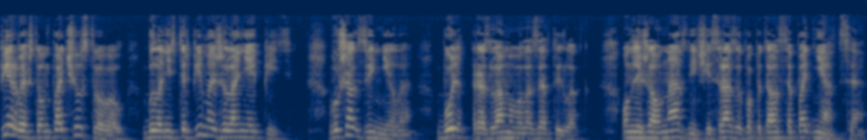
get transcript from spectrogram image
Первое, что он почувствовал, было нестерпимое желание пить. В ушах звенело, боль разламывала затылок. Он лежал навзничь и сразу попытался подняться.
